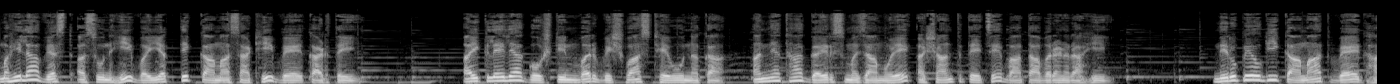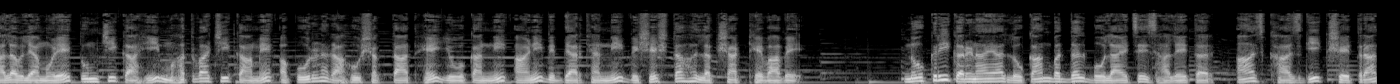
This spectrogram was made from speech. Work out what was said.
महिला व्यस्त असूनही वैयक्तिक कामासाठी वेळ काढते. ऐकलेल्या गोष्टींवर विश्वास ठेवू नका अन्यथा गैरसमजामुळे अशांततेचे वातावरण राहील. निरुपयोगी कामात वेळ घालवल्यामुळे तुमची काही महत्वाची कामे अपूर्ण राहू शकतात हे युवकांनी आणि विद्यार्थ्यांनी विशेषतः लक्षात ठेवावे. नोकरी करणाऱ्या लोकांबद्दल बोलायचे झाले तर आज खाजगी क्षेत्रात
